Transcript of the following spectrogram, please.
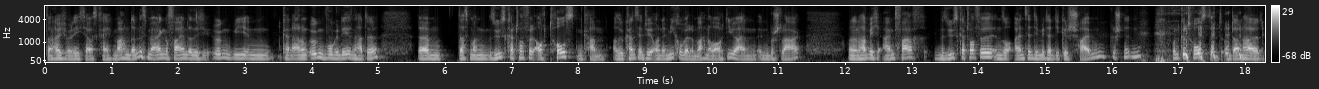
dann habe ich überlegt, ja, was kann ich machen? Dann ist mir eingefallen, dass ich irgendwie in, keine Ahnung, irgendwo gelesen hatte, ähm, dass man Süßkartoffel auch toasten kann. Also du kannst sie natürlich auch in der Mikrowelle machen, aber auch die war in, in Beschlag. Und dann habe ich einfach eine Süßkartoffel in so ein Zentimeter dicke Scheiben geschnitten und getoastet. und dann halt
